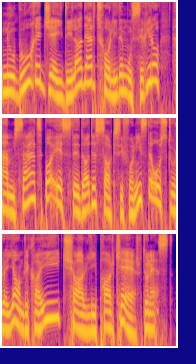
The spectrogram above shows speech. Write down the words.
نبوغ جیدیلا در تولید موسیقی رو همسط با استعداد ساکسیفونیست اسطوره‌ای آمریکایی چارلی پارکر دونست.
